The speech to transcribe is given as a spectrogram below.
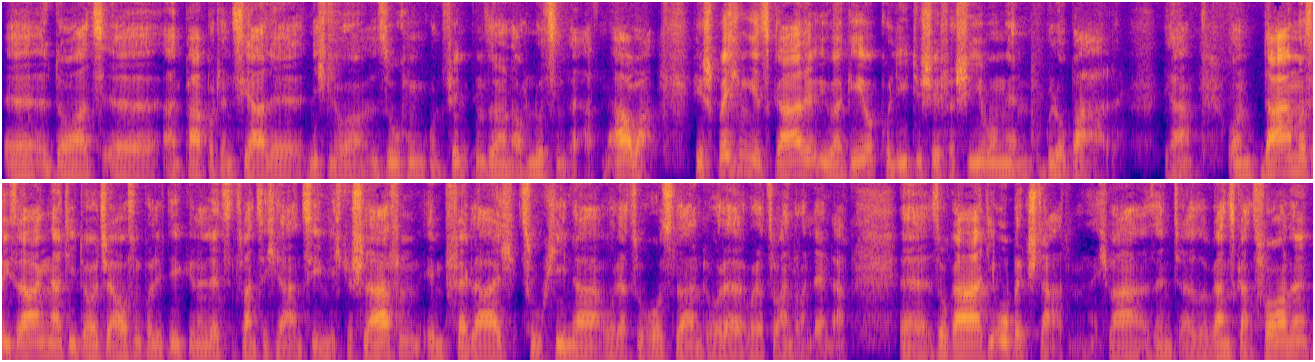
äh, dort äh, ein paar Potenziale nicht nur suchen und finden, sondern auch nutzen werden. Aber wir sprechen jetzt gerade über geopolitische Verschiebungen global. Ja, und da muss ich sagen, hat die deutsche Außenpolitik in den letzten 20 Jahren ziemlich geschlafen im Vergleich zu China oder zu Russland oder, oder zu anderen Ländern. Äh, sogar die OPEC-Staaten, ich war, sind also ganz, ganz vorne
